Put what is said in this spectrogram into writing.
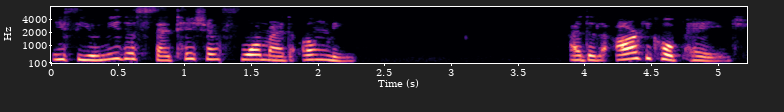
if you need a citation format only, at the article page,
